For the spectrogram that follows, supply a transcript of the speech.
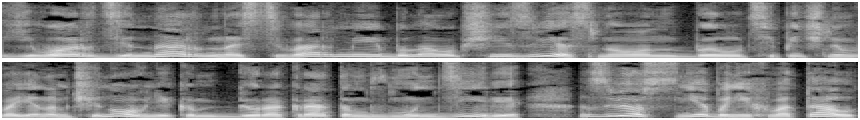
Его ординарность в армии была общеизвестна. Он был типичным военным чиновником, бюрократом в мундире, звезд с неба не хватал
